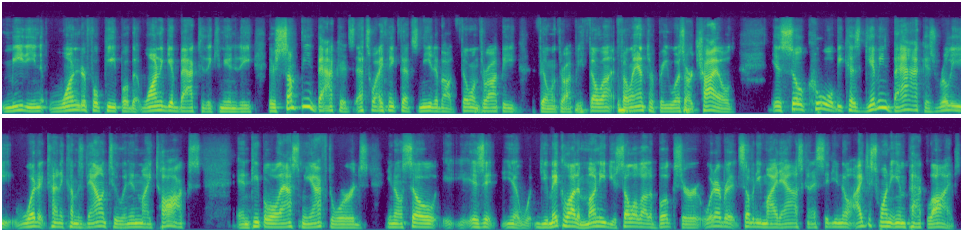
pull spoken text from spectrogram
meeting wonderful people that want to give back to the community. There's something back. That's why I think that's neat about philanthropy. Philanthropy, phil- philanthropy was our child is so cool because giving back is really what it kind of comes down to. And in my talks, and people will ask me afterwards you know so is it you know do you make a lot of money? Do you sell a lot of books or whatever somebody might ask? And i said you know i just want to impact lives.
